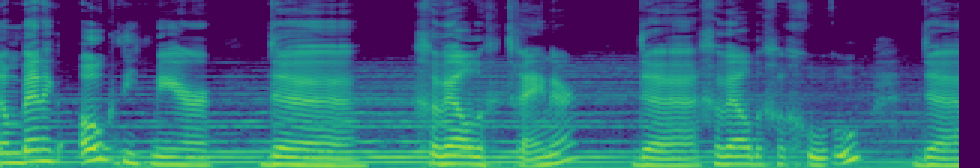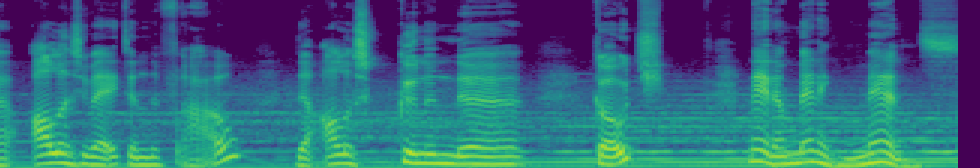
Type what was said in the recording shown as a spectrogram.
dan ben ik ook niet meer de geweldige trainer, de geweldige guru, de alleswetende vrouw, de alleskunnende coach. Nee, dan ben ik mens.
